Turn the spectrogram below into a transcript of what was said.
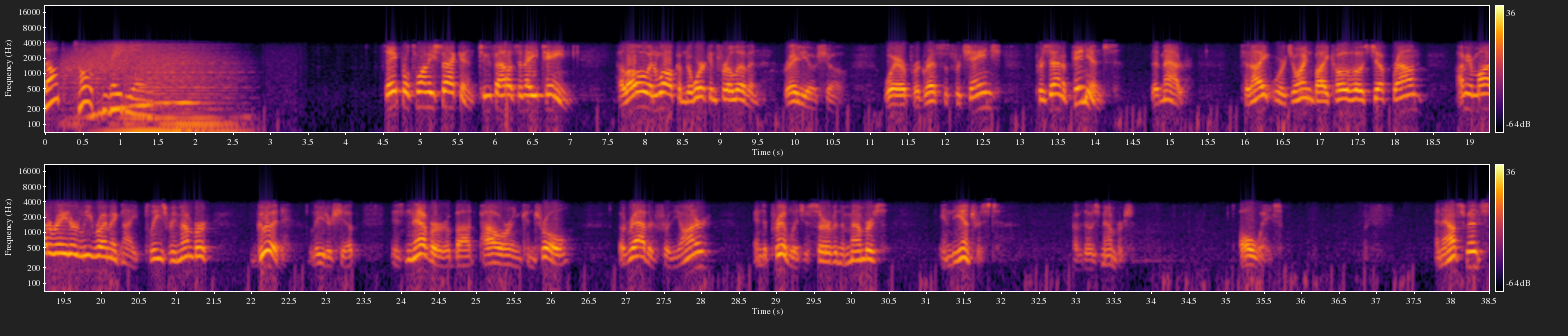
Blog Talk Radio. It's April 22nd, 2018. Hello and welcome to Working for a Living radio show, where Progressives for Change present opinions that matter. Tonight we're joined by co host Jeff Brown. I'm your moderator, Leroy McKnight. Please remember good leadership is never about power and control, but rather for the honor and the privilege of serving the members in the interest of those members. Always. Announcements.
